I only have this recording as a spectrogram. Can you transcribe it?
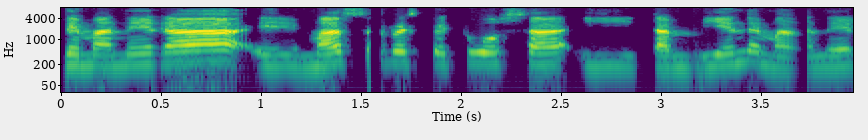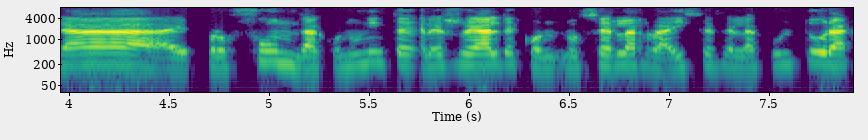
de manera eh, más respetuosa y también de manera eh, profunda, con un interés real de conocer las raíces de la cultura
